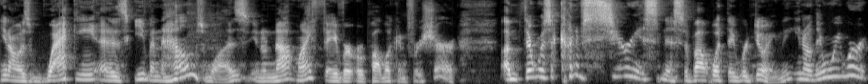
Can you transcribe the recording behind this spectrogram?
you know, as wacky as even Helms was, you know, not my favorite Republican for sure. Um, there was a kind of seriousness about what they were doing. You know, they we were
